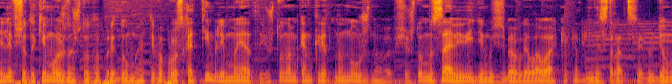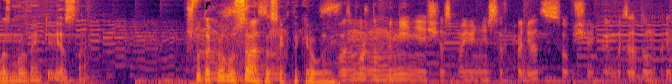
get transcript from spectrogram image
Или все-таки можно что-то придумать? И вопрос, хотим ли мы это, и что нам конкретно нужно вообще? Что мы сами видим у себя в головах, как администрация? Людям, возможно, интересно. Что ну, такое Лос-Сантос как таковой? Возможно, мнение сейчас мое не совпадет с общей как бы задумкой.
